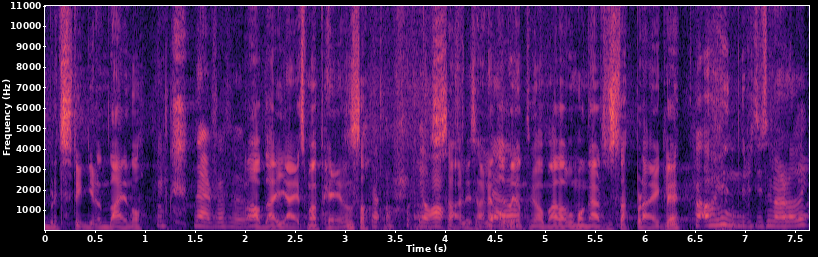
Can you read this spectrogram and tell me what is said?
er blitt styggere enn deg nå. Det er det fra før. Ja, Det er jeg som er penest, da. Ja. Særlig, særlig. Ja. Alle jentene vi har med da. Hvor mange er det som snapper deg, egentlig? Ja, 100 000 hver dag.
